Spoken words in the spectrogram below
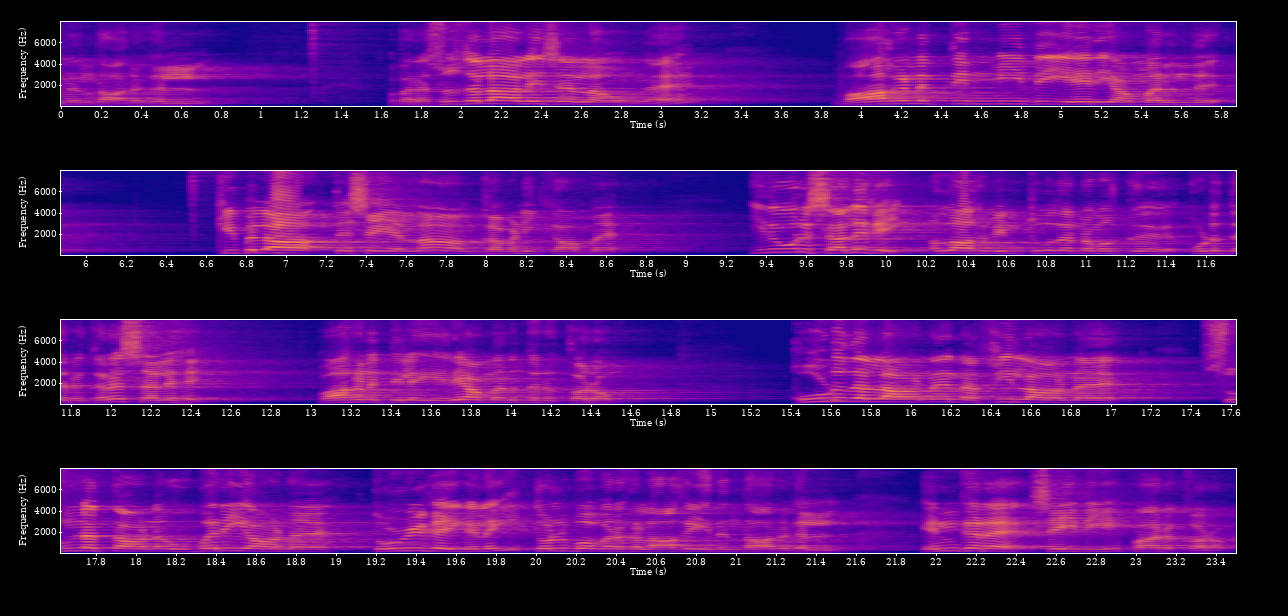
இருந்தார்கள். அப்போ ரசூசல்லா அலிசல்லாம் அவங்க வாகனத்தின் மீது ஏறி அமர்ந்து கிபிலா திசையெல்லாம் கவனிக்காம இது ஒரு சலுகை. அல்லாஹுவின் தூதர் நமக்கு கொடுத்திருக்கிற சலுகை. வாகனத்தில் ஏறி அமர்ந்திருக்கிறோம். கூடுதலான நஃபிலான சுண்ணத்தான உபரியான தொழுகைகளை தொழுபவர்களாக இருந்தார்கள் என்கிற செய்தியை பார்க்கிறோம்.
